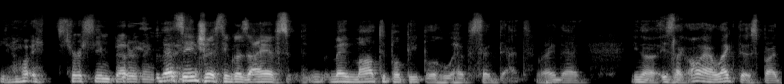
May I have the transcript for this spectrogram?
you know it sure seemed better than that's interesting because i have met multiple people who have said that right? That you know it's like oh i like this but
